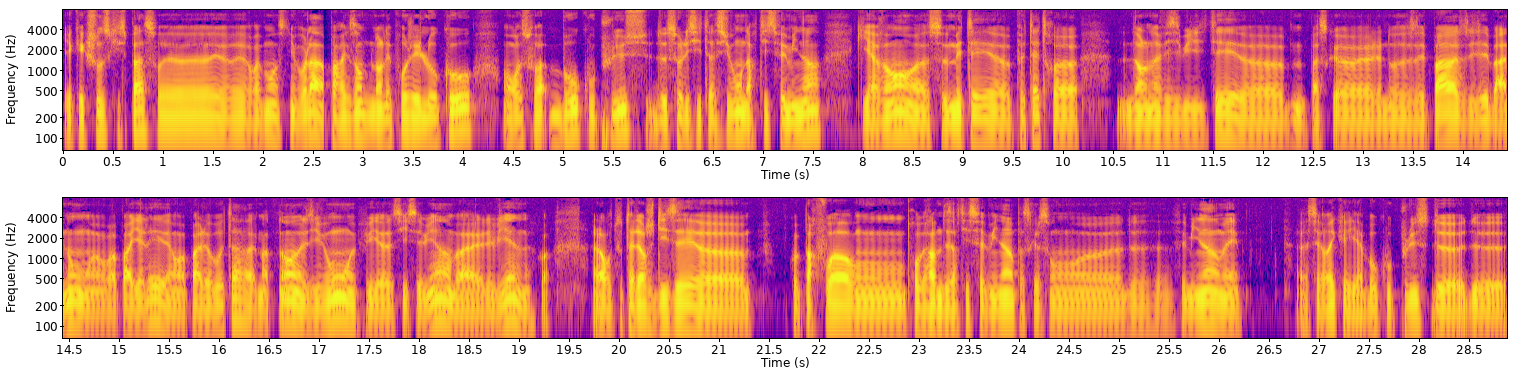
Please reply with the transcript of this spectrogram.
il y a quelque chose qui se passe vraiment à ce niveau-là. Par exemple, dans les projets locaux, on reçoit beaucoup plus de sollicitations d'artistes féminins qui avant euh, se mettaient peut-être dans l'invisibilité parce qu'elles n'osaient pas, elles se disaient bah non, on va pas y aller, on va pas aller au Bota. Maintenant, elles y vont et puis si c'est bien, bah, elles viennent. Alors tout à l'heure, je disais parfois on programme des artistes féminins parce qu'elles sont euh, de, féminins, mais euh, c'est vrai qu'il y a beaucoup plus de,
